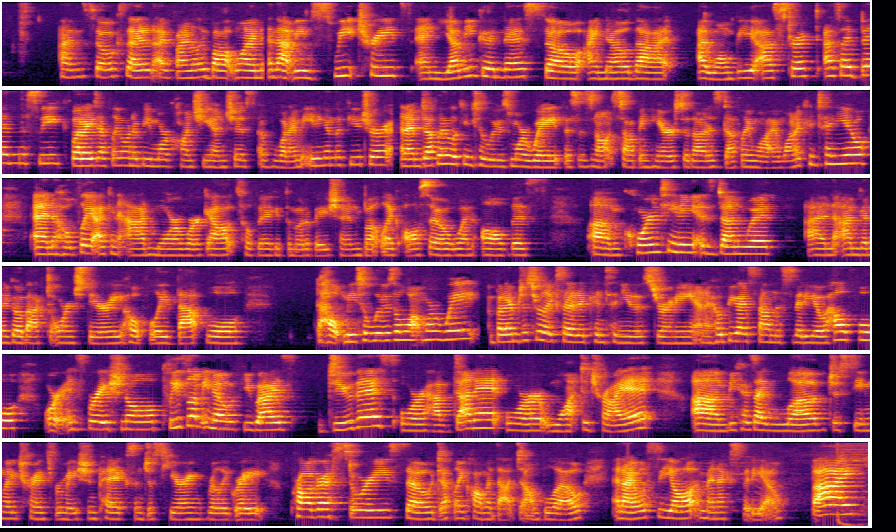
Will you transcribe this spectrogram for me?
I'm so excited. I finally bought one, and that means sweet treats and yummy goodness. So I know that I won't be as strict as I've been this week, but I definitely want to be more conscientious of what I'm eating in the future. And I'm definitely looking to lose more weight. This is not stopping here, so that is definitely why I want to continue. And hopefully I can add more workouts. Hopefully I get the motivation, but like also when all this um, quarantining is done with and I'm going to go back to Orange Theory, hopefully that will help me to lose a lot more weight. But I'm just really excited to continue this journey and I hope you guys found this video helpful or inspirational. Please let me know if you guys do this or have done it or want to try it um, because I love just seeing like transformation pics and just hearing really great progress stories. So definitely comment that down below and I will see y'all in my next video. Bye!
